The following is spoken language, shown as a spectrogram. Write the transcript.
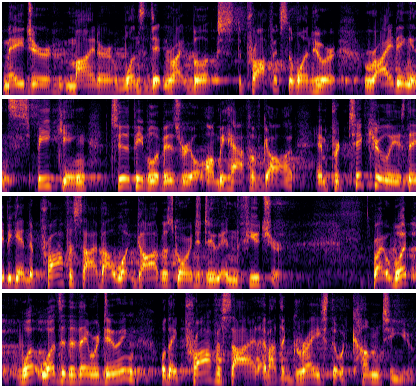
major, minor, ones that didn't write books, the prophets, the one who are writing and speaking to the people of Israel on behalf of God, and particularly as they began to prophesy about what God was going to do in the future. Right? What, what was it that they were doing? Well, they prophesied about the grace that would come to you.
